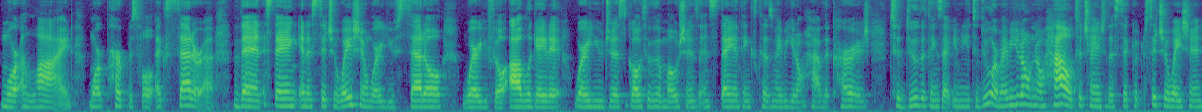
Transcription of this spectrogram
more aligned, more purposeful, etc., than staying in a situation where you settle, where you feel obligated, where where you just go through the motions and stay in things because maybe you don't have the courage to do the things that you need to do, or maybe you don't know how to change the situation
